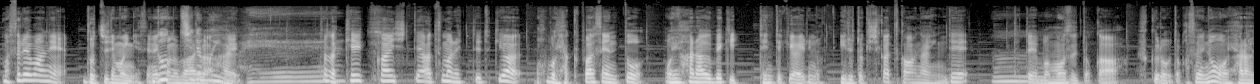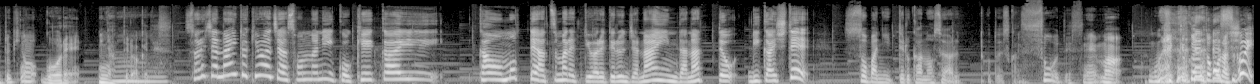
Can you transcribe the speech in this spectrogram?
まあ、それはねどっちでもいいんですよねどっちでもいいは。はい、ただ警戒して集まれっていう時はほぼ100%追い払うべき天敵がいるのいる時しか使わないんで例えばモズとかフクロウとかそういうのを追い払う時の号令になってるわけです。うん。それじゃない時はじゃあそんなにこう警戒感を持って集まれって言われてるんじゃないんだなって理解してそばに行ってる可能性があることですかね。そうですね。まごめん。結局のところは すごい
